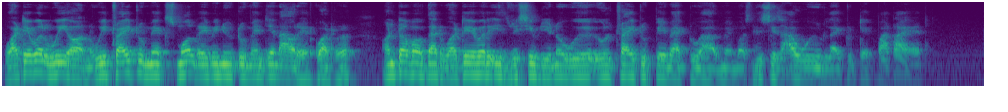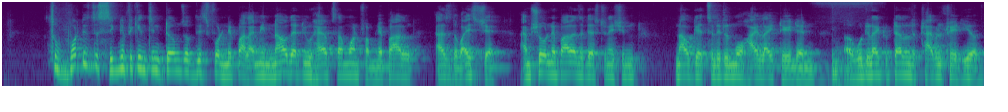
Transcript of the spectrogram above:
Whatever we earn, we try to make small revenue to maintain our headquarters. On top of that, whatever is received, you know, we will try to pay back to our members. This is how we would like to take part ahead. So, what is the significance in terms of this for Nepal? I mean, now that you have someone from Nepal as the vice chair, I'm sure Nepal as a destination now gets a little more highlighted. And uh, would you like to tell the travel trade here?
